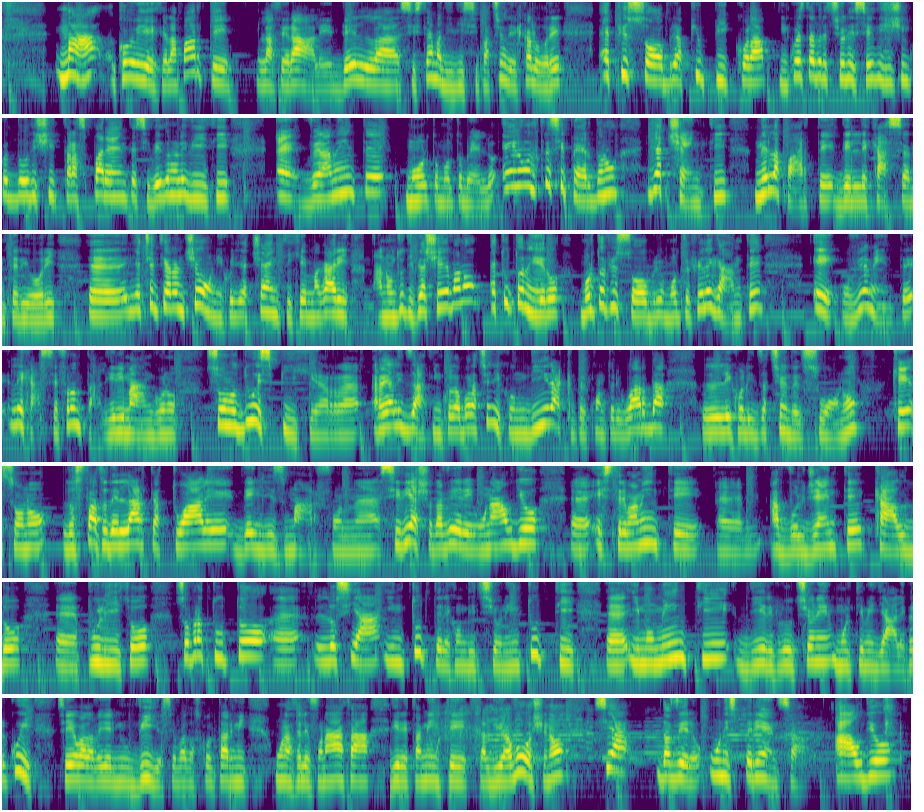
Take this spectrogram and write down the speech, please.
Ma come vedete la parte laterale del sistema di dissipazione del calore è più sobria, più piccola. In questa versione 16512 trasparente, si vedono le viti, è veramente molto molto bello e inoltre si perdono gli accenti nella parte delle casse anteriori eh, gli accenti arancioni quegli accenti che magari a non tutti piacevano è tutto nero molto più sobrio molto più elegante e ovviamente le casse frontali rimangono. Sono due speaker realizzati in collaborazione con Dirac per quanto riguarda l'equalizzazione del suono che sono lo stato dell'arte attuale degli smartphone. Si riesce ad avere un audio eh, estremamente eh, avvolgente, caldo, eh, pulito, soprattutto eh, lo si ha in tutte le condizioni, in tutti eh, i momenti di riproduzione multimediale. Per cui se io vado a vedermi un video, se vado ad ascoltarmi una telefonata direttamente dal viva voce, no? si ha davvero un'esperienza audio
